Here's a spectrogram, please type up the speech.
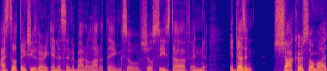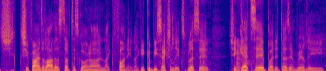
I still think she's very innocent about a lot of things. So she'll see stuff and it doesn't shock her so much. She finds a lot of the stuff that's going on like funny. Like it could be sexually explicit. She Yeah. gets it, but it doesn't really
